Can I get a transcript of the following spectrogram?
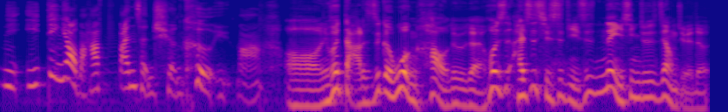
你一定要把它翻成全客语吗？哦，你会打了这个问号，对不对？或者是还是其实你是内心就是这样觉得？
